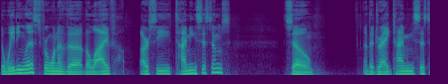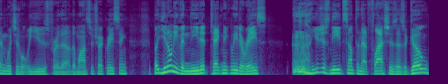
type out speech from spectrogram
the waiting list for one of the the live RC timing systems. So the drag timing system, which is what we use for the the monster truck racing. But you don't even need it technically to race. you just need something that flashes as a go,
